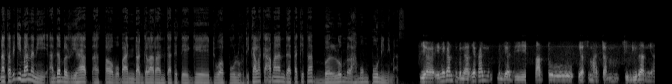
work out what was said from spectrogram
Nah, tapi gimana nih Anda melihat atau memandang gelaran KTT G20 di kala keamanan data kita belumlah mumpuni nih, Mas? Ya, ini kan sebenarnya kan menjadi satu ya semacam sindiran ya.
